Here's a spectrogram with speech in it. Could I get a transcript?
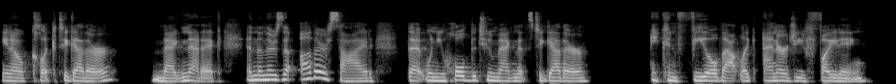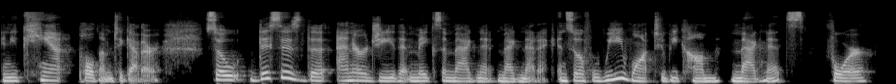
you know, click together, magnetic. And then there's the other side that when you hold the two magnets together, you can feel that like energy fighting and you can't pull them together. So this is the energy that makes a magnet magnetic. And so if we want to become magnets, for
